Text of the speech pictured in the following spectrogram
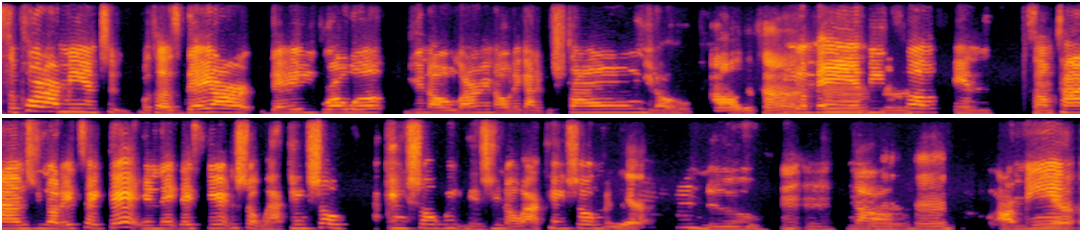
support our men too because they are they grow up, you know, learning. Oh, they got to be strong, you know all the time. Be a man, mm-hmm. be tough. And sometimes, you know, they take that and they they scared to show. Well, I can't show, I can't show weakness. You know, I can't show. Yeah. No, Mm-mm. no. Mm-hmm. Our men, yep.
